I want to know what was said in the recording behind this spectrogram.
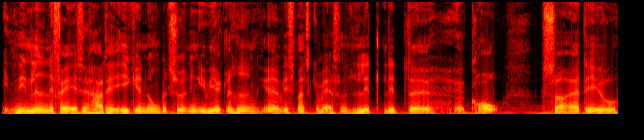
I den indledende fase har det ikke nogen betydning. I virkeligheden, øh, hvis man skal være sådan lidt, lidt øh, øh, grov, så er det jo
